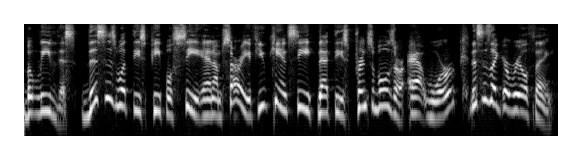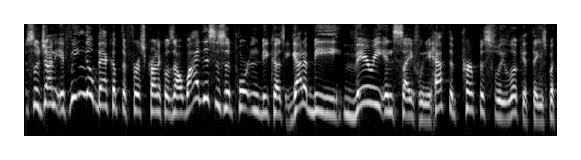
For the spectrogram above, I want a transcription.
believe this. This is what these people see. And I'm sorry if you can't see that these principles are at work. This is like a real thing. So, Johnny, if we can go back up to First Chronicles now, why this is important because you got to be very insightful. You have to purposefully look at things. But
